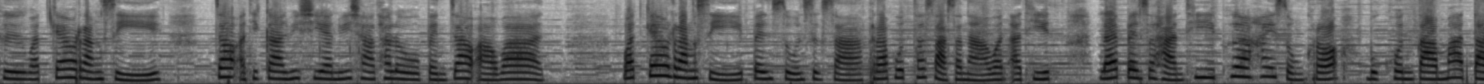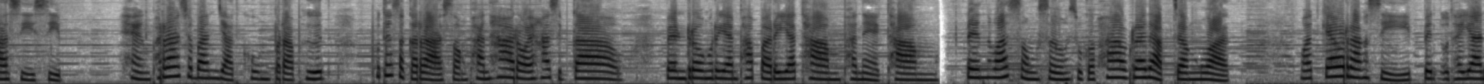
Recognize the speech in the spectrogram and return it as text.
คือวัดแก้วรังสี เจ้าอธิการวิเชียนวิชาทโลเป็นเจ้าอาวาส วัดแก้วรังสีเป็นศูนย์ศึกษาพระพุทธศาสนาวันอาทิตย์ และเป็นสถานที่เพื่อให้สงเคราะห์บุคคลตามมาตรา 40 แห่งพระราชบัญญัติคุมประพฤติ พุทธศักราช 2559 เป็นโรงเรียนพระปริยธรรม แผนกธรรม เป็นวัดส่งเสริมสุขภาพระดับจังหวัด วัดแก้วรังสีเป็นอุทยาน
